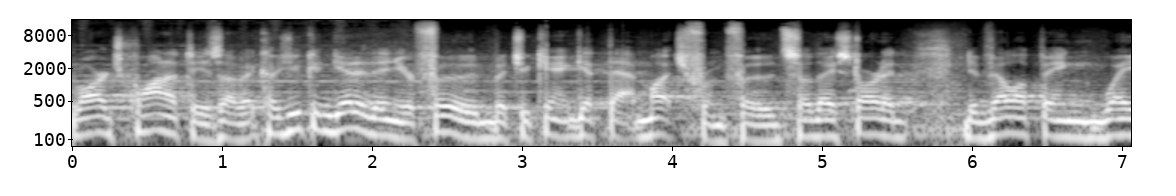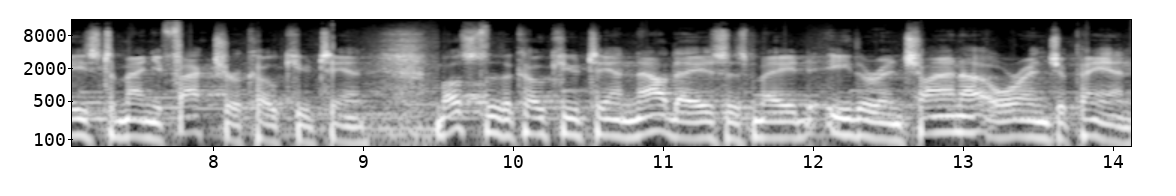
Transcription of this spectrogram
large quantities of it because you can get it in your food, but you can't get that much from food. So they started developing ways to manufacture CoQ10. Most of the CoQ10 nowadays is made either in China or in Japan.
